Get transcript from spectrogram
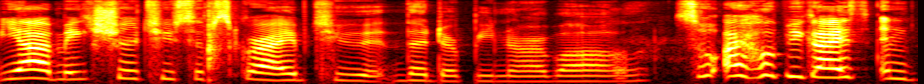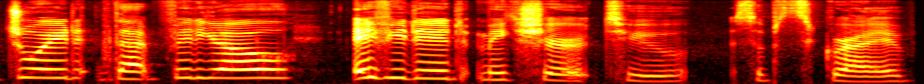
yeah, make sure to subscribe to the Derpy Narwhal. So I hope you guys enjoyed that video. If you did, make sure to subscribe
